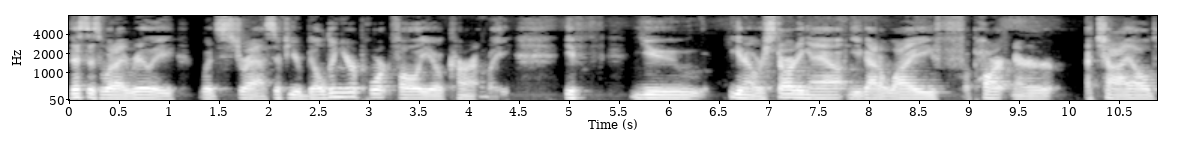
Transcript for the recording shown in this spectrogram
this is what I really would stress. If you're building your portfolio currently, if you, you know, are starting out, you got a wife, a partner, a child,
